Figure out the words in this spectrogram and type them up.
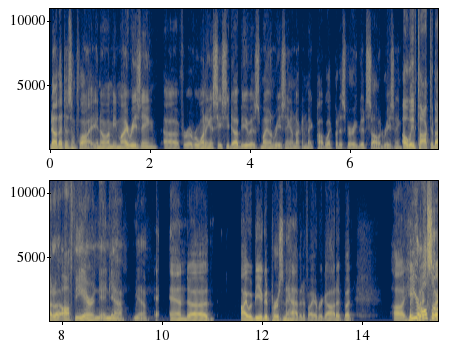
No, that doesn't fly. You know, I mean, my reasoning uh, for ever wanting a CCW is my own reasoning. I'm not going to make public, but it's very good, solid reasoning. Oh, we've talked about it off the air, and, and yeah, yeah. And uh, I would be a good person to have it if I ever got it. But, uh, but you're also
